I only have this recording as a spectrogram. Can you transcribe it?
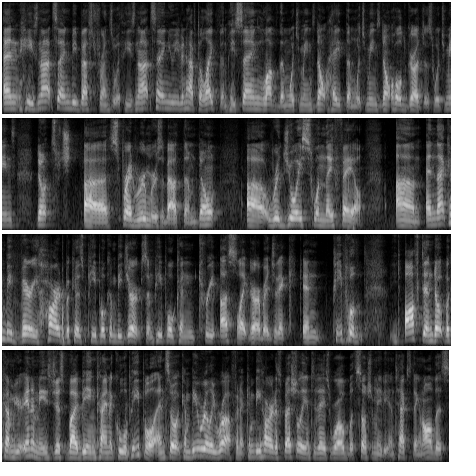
And he's not saying be best friends with. He's not saying you even have to like them. He's saying love them, which means don't hate them, which means don't hold grudges, which means don't uh, spread rumors about them, don't uh, rejoice when they fail. Um, and that can be very hard because people can be jerks and people can treat us like garbage, and it, and people often don't become your enemies just by being kind of cool people, and so it can be really rough and it can be hard, especially in today's world with social media and texting and all this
